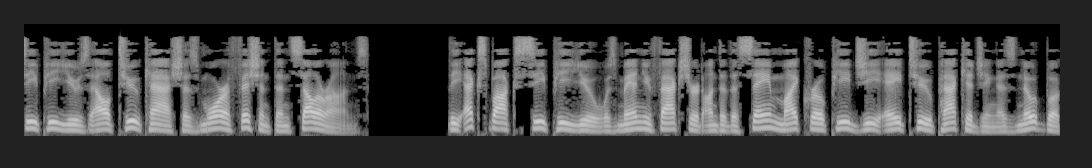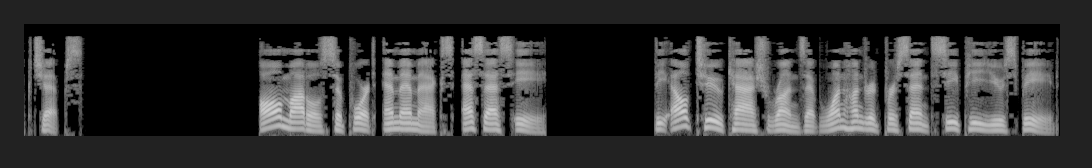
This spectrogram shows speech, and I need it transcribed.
CPU's L2 cache is more efficient than Celeron's. The Xbox CPU was manufactured onto the same MicroPGA2 packaging as notebook chips. All models support MMX, SSE. The L2 cache runs at 100% CPU speed.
